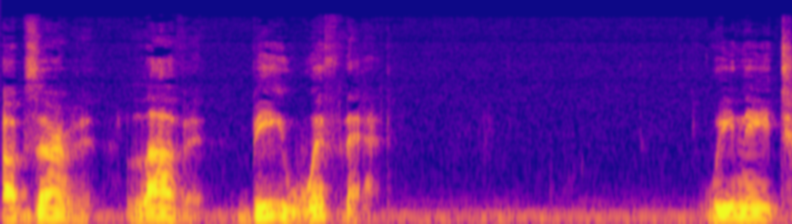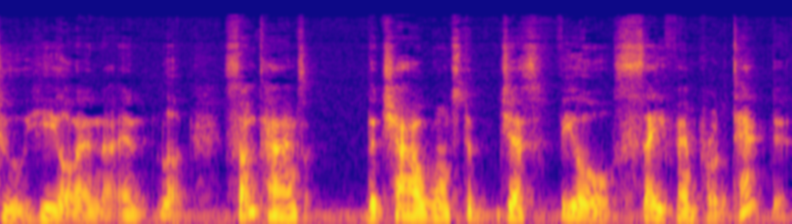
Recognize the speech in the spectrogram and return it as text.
Observe it, love it, be with that. We need to heal. And, and look, sometimes the child wants to just feel safe and protected.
